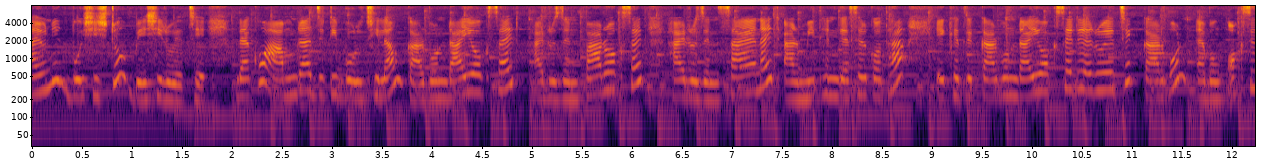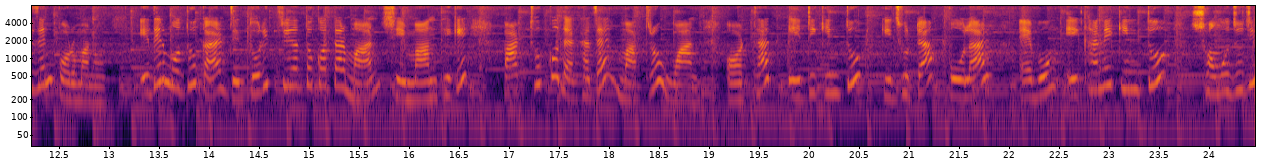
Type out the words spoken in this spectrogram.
আয়নিক বৈশিষ্ট্য বেশি রয়েছে। দেখো, আমরা যেটি বলছিলাম carbon dioxide hydrogen peroxide hydrogen cyanide আর মিথেন গ্যাসের কথা। এক্ষেত্রে কার্বন ডাই অক্সাইডে রয়েছে কার্বন এবং অক্সিজেন পরমাণু। এদের মধ্যকার যে তড়িৎ ঋণাত্মকতার মান, সেই মান থেকে পার্থক্য দেখা যায় মাত্র ওয়ান অর্থাৎ এটি কিন্তু কিছুটা পোলার এবং এখানে কিন্তু সমযোজী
